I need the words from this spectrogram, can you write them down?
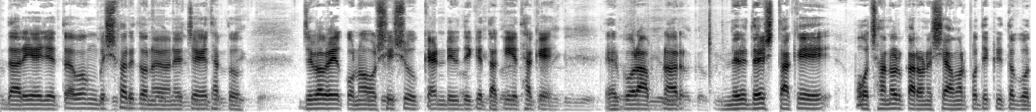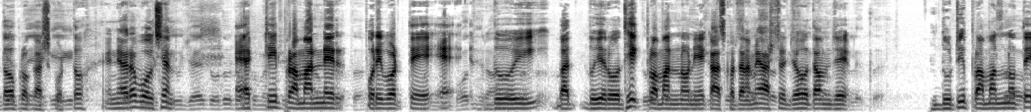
দাঁড়িয়ে যেত এবং বিস্ফারিত নয়নে চেয়ে থাকতো। যেভাবে কোনো শিশু ক্যান্ডির দিকে তাকিয়ে থাকে। এরপর আপনার নির্দেশ তাকে পৌঁছানোর কারণে সে আমার প্রতি কৃতজ্ঞতাও প্রকাশ করত। ইনি আরও বলছেন একটি প্রামাণ্যের পরিবর্তে দুই বা দুইয়ের অধিক প্রামাণ্য নিয়ে কাজ করতেন। আমি আশ্চর্য হতাম যে দুটি প্রামাণ্যতে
